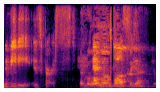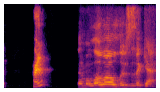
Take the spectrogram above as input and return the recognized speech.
Naviti is first. And Malolo And- lost again. Pardon? And Malolo loses again.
